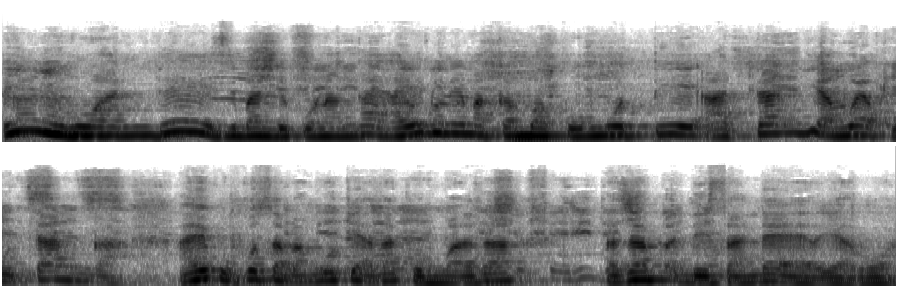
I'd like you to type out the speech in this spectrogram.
Hii rwandaise bandeko na ngai ayebi ne makambo ya Congo te, atangi yango ya kotanga, aye kokosa bango te, aza Congo, aza, aza descendant ya roi.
